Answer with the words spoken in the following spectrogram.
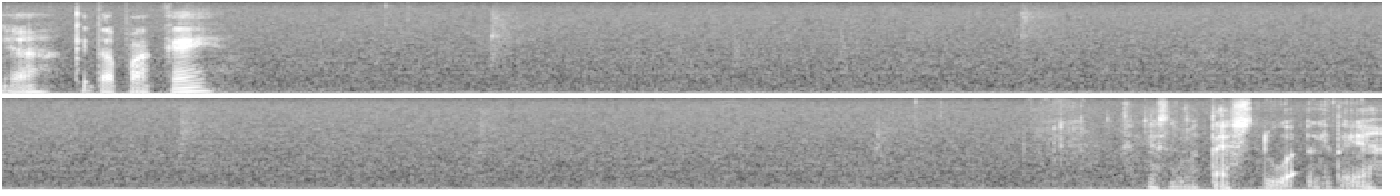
Ya kita pakai sama tes 2 gitu ya.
